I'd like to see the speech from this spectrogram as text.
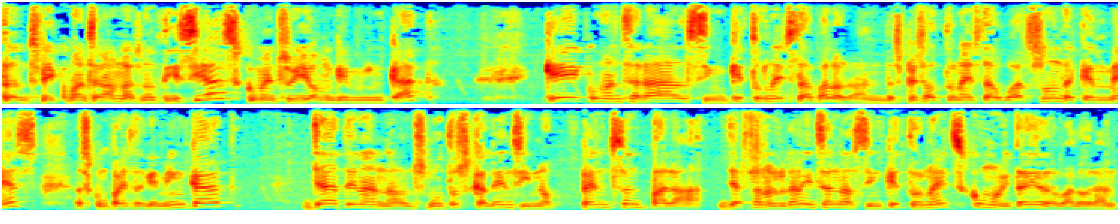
Doncs bé, comencem amb les notícies. Començo jo amb Gaming Cat, que començarà el cinquè torneig de Valorant. Després del torneig de Warzone d'aquest mes, els companys de Gaming Cat ja tenen els motors calents i no pensen parar. Ja estan organitzant el cinquè torneig comunitari de Valorant,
